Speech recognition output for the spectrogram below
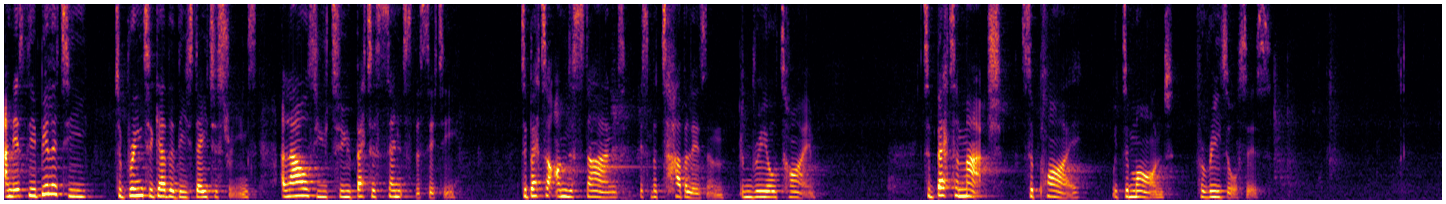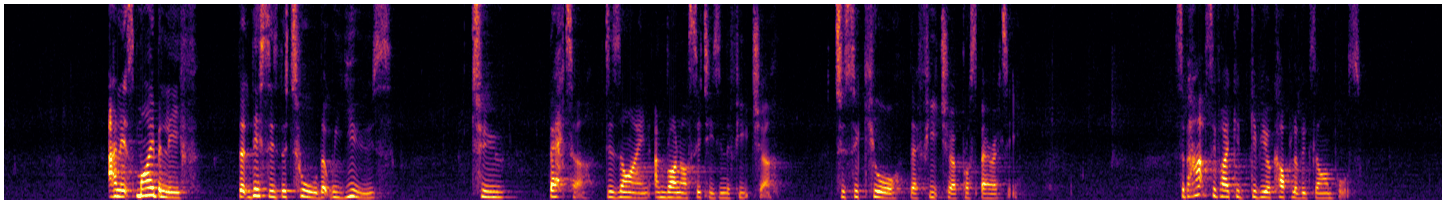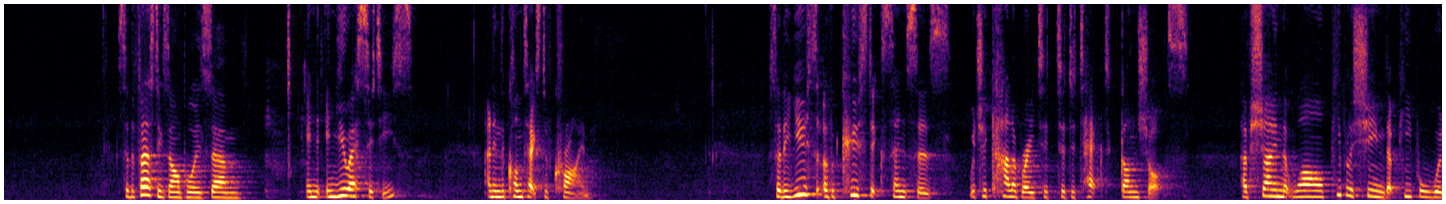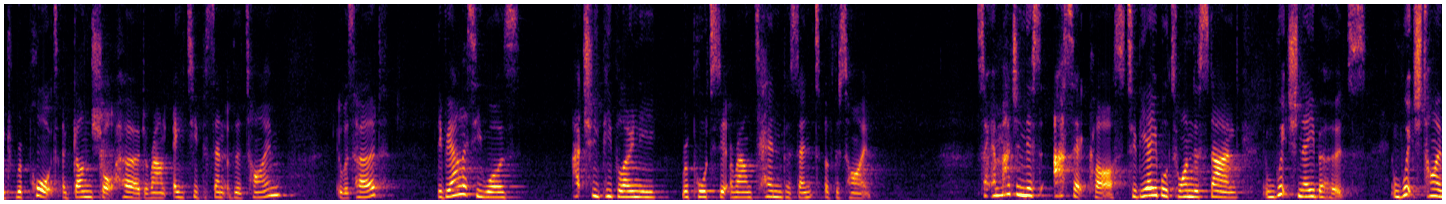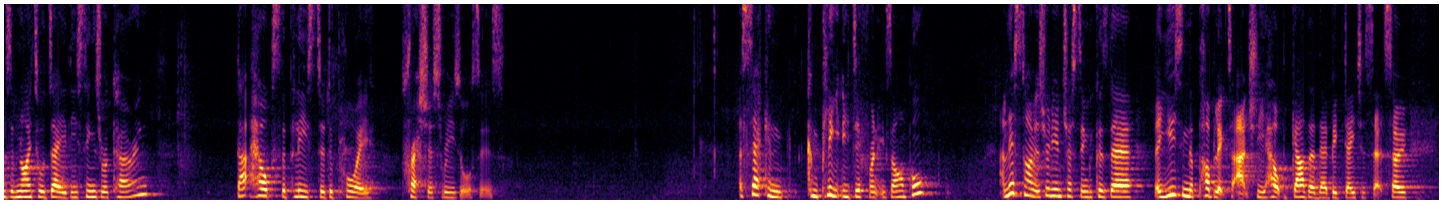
And it's the ability to bring together these data streams allows you to better sense the city, to better understand its metabolism in real time, to better match supply with demand for resources. And it's my belief that this is the tool that we use to better design and run our cities in the future, to secure their future prosperity. So perhaps if I could give you a couple of examples. So the first example is um, in, in US cities and in the context of crime. So the use of acoustic sensors, which are calibrated to detect gunshots, have shown that while people assumed that people would report a gunshot heard around 80% of the time it was heard, the reality was actually people only reported it around 10% of the time. So imagine this asset class to be able to understand in which neighborhoods, in which times of night or day these things are occurring. That helps the police to deploy precious resources. A second completely different example, and this time it's really interesting because they're, they're using the public to actually help gather their big data sets. So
